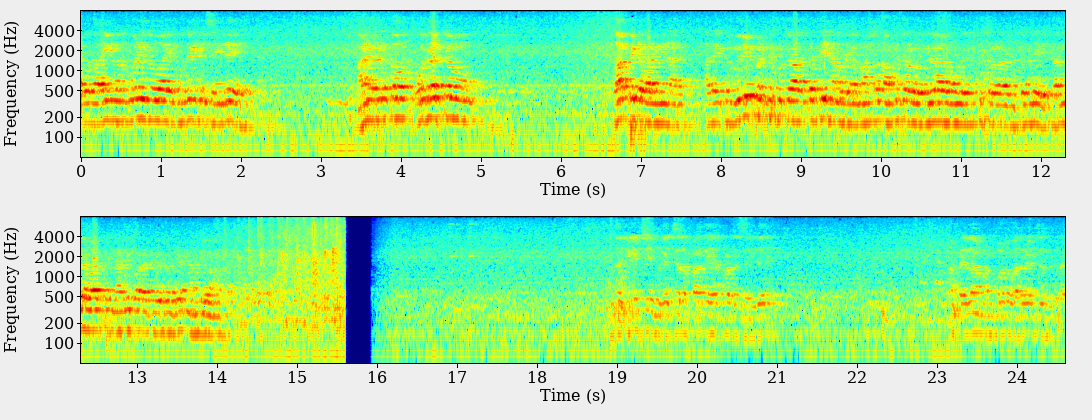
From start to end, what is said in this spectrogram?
ஒரு ஐநூறு கோடி ரூபாய் முதலீடு செய்து அனைவருக்கும் ஒரு லட்சம் காப்பீட்டை வழங்கினார் அதை இப்போ விரிவுபடுத்தி கொடுத்து அதை பற்றி நம்முடைய மக்கள் அமைச்சர் ஒரு விவாதம் எடுத்து சொல்வார்னு சொல்லி தந்த வார்த்தை நன்றி பாராட்டி நன்றி வணக்கம். இந்த நிகழ்ச்சியை மிகச்சிறப்பாக ஏற்பாடு செய்து நம்ம எல்லாம் அன்போடு வரவேற்றிருக்கிற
